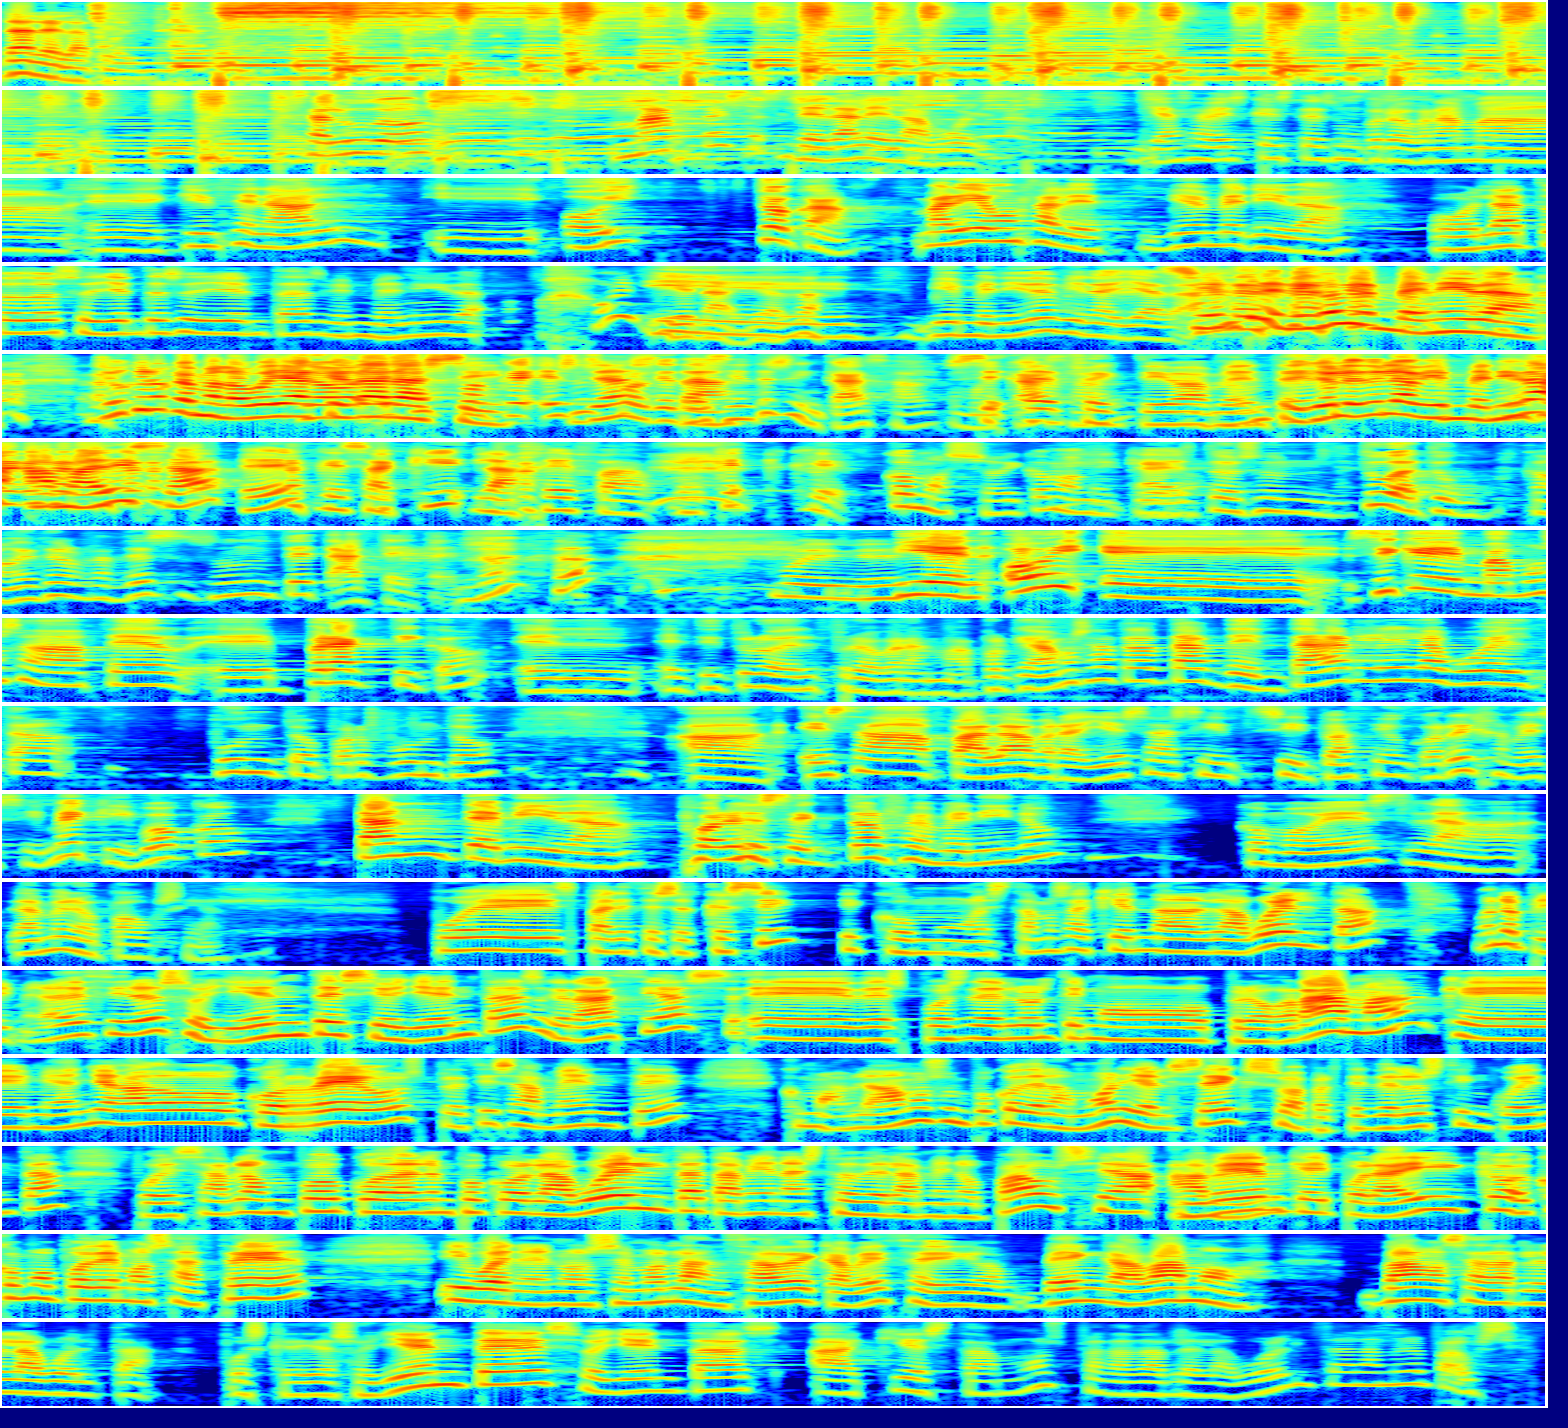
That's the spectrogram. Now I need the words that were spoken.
Dale la vuelta. Saludos, martes de Dale la vuelta. Ya sabéis que este es un programa eh, quincenal y hoy toca. María González, bienvenida. Hola a todos oyentes oyentas, bienvenida. Bien Y hallada. Bienvenida, bien hallada. Siempre digo bienvenida. Yo creo que me lo voy a No, quedar eso así. Es porque, eso es porque te sientes en casa. como Sí, en casa. efectivamente. Entonces- Yo le doy la bienvenida a Marisa, ¿eh? que es aquí la jefa. ¿Qué, qué- cómo soy? ¿Cómo me Ah, quiero? Esto es un tú a tú. Como dicen los franceses, es un tete a tete, ¿no? Muy bien. Bien, hoy eh, sí que vamos a hacer eh, práctico el, el título del programa, porque vamos a tratar de darle la vuelta punto por punto a esa palabra y esa si- situación, corrígeme si me equivoco, tan temida por el sector femenino como es la, la menopausia. Pues parece ser que sí. Y como estamos aquí en darle la vuelta, bueno, primero deciros, oyentes y oyentas, gracias. eh, después del último programa, que me han llegado correos precisamente, como hablábamos un poco del amor y el sexo a partir de los 50, pues habla un poco, darle un poco la vuelta también a esto de la menopausia, a ver qué hay por ahí, cómo podemos hacer. Y bueno, nos hemos lanzado de cabeza y digo, venga, vamos, vamos a darle la vuelta. Pues queridos oyentes, oyentas, aquí estamos para darle la vuelta a la menopausia.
